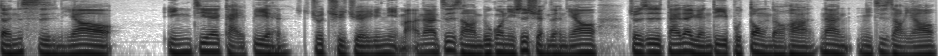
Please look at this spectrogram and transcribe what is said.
等死，你要迎接改变，就取决于你嘛。那至少如果你是选择你要就是待在原地不动的话，那你至少也要。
